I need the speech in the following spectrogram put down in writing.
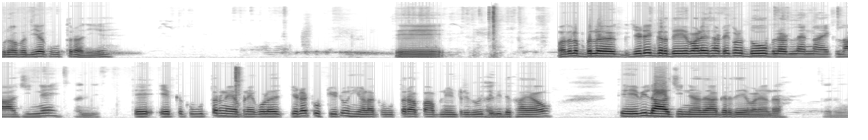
ਪੂਰਾ ਵਧੀਆ ਕਬੂਤਰ ਆ ਜੀ ਇਹ। ਤੇ ਮਤਲਬ ਬਲ- ਜਿਹੜੇ ਗਰਦੇਵ ਵਾਲੇ ਸਾਡੇ ਕੋਲ ਦੋ ਬਲੱਡ ਲਾਈਨਾਂ ਇੱਕ ਲਾਲ ਚੀਨੇ ਹਾਂਜੀ। ਤੇ ਇੱਕ ਕਬੂਤਰ ਨੇ ਆਪਣੇ ਕੋਲ ਜਿਹੜਾ ਟੁੱਟੀ ਢੂਹੀ ਵਾਲਾ ਕਬੂਤਰ ਆਪਾਂ ਆਪਣੀ ਇੰਟਰਵਿਊ 'ਚ ਵੀ। ਦਿਖਾਇਆ ਉਹ। ਤੇ ਇਹ ਵੀ ਲਾਲ ਚੀਨਿਆਂ ਦਾ ਗਰਦੇਵ ਵਾਲਿਆਂ ਦਾ। ਕਰੋ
